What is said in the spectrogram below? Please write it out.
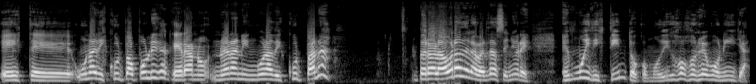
este, una disculpa pública que era, no, no era ninguna disculpa, nada. Pero a la hora de la verdad, señores, es muy distinto, como dijo Jorge Bonilla,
